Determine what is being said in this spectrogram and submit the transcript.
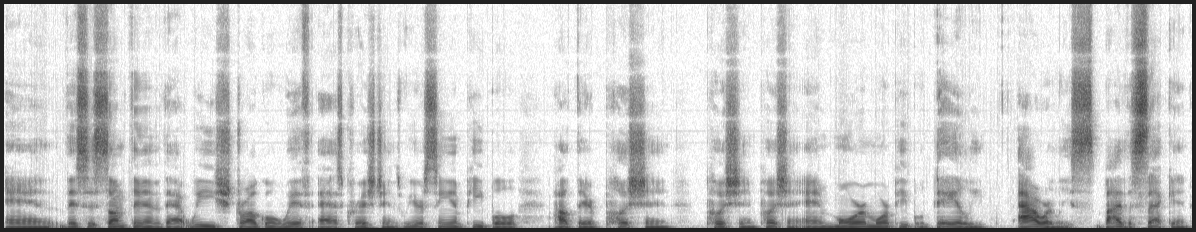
And this is something that we struggle with as Christians. We are seeing people out there pushing, pushing, pushing, and more and more people daily, hourly, by the second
